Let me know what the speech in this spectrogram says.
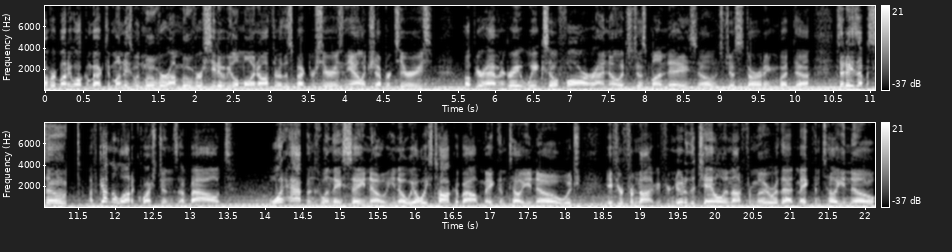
Hello, everybody. Welcome back to Mondays with Mover. I'm Mover, CW Lemoine, author of the Spectre series and the Alex Shepard series. Hope you're having a great week so far. I know it's just Monday, so it's just starting. But uh, today's episode, I've gotten a lot of questions about what happens when they say no. You know, we always talk about make them tell you no, which if you're from not if you're new to the channel and not familiar with that, make them tell you no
